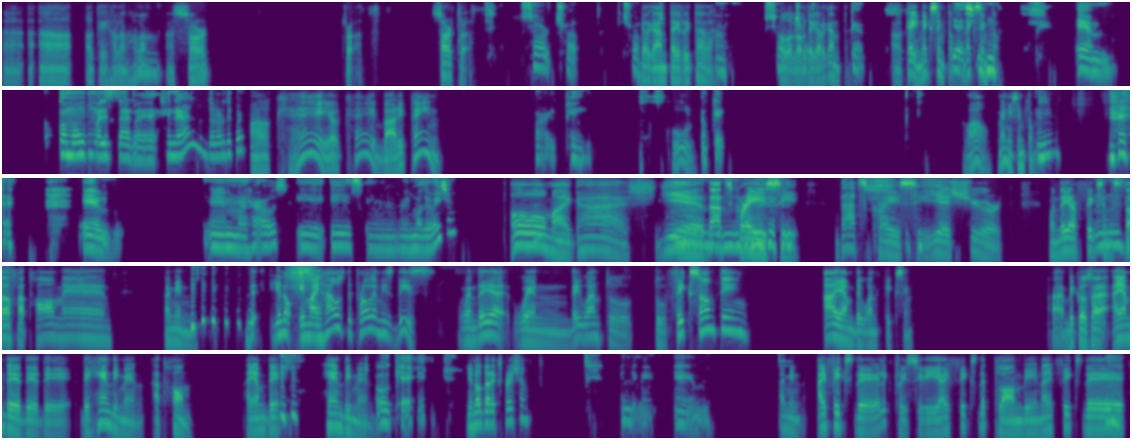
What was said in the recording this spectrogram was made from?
Uh, uh, uh, okay, hold on, hold on. A sore throat. Sore throat. sore throat. throat. Garganta irritada Ah, o dolor de garganta. Okay. Okay, next symptom. Yes, Next symptom. Em, como un malestar eh, general, dolor de cuerpo, Okay, okay. Body pain. body pain. Cool. Okay. Wow, many symptoms. Mhm. Em, in my house i- is in remodelation. Oh my gosh. Yeah, that's Mm. crazy. That's crazy. Yeah, sure. When they are fixing Mm. stuff at home, man. I mean, the, you know, in my house, the problem is this. When they uh, when they want to to fix something, I am the one fixing. Uh, because I, I am the, the the the handyman at home. I am the handyman. Okay. You know that expression? Em, I mean, I fix the electricity, I fix the plumbing, I fix mm. the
